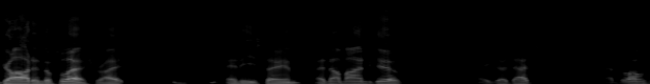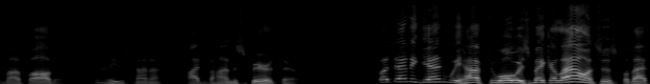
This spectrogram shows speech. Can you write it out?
God in the flesh, right? And he's saying, That's not mine to give. He said, That's that belongs to my father. You know, he was kind of hiding behind the spirit there. But then again, we have to always make allowances for that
